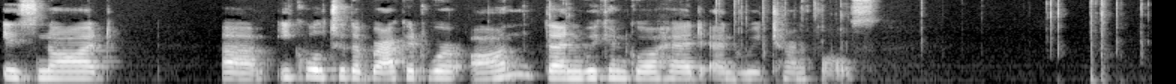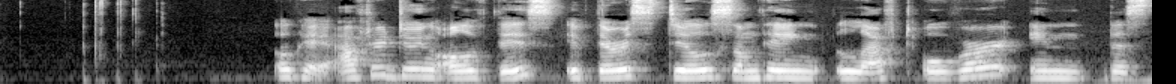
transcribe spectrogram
is not um, equal to the bracket we're on, then we can go ahead and return false. Okay, after doing all of this, if there is still something left over in this,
